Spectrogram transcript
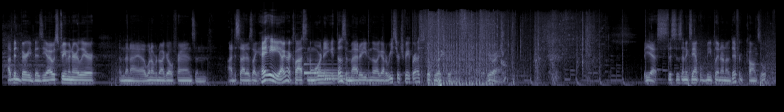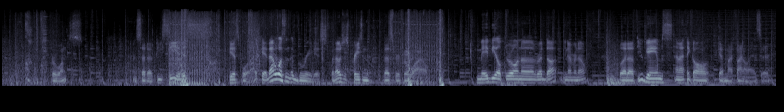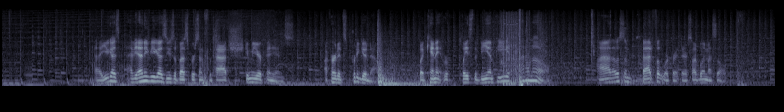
I've been very busy. I was streaming earlier, and then I uh, went over to my girlfriend's, and I decided I was like, hey, I got class in the morning. It doesn't matter, even though I got a research paper, I still feel like streaming. Here I am. But yes, this is an example of me playing on a different console. For once. Instead of PC, it is PS4. Okay, that wasn't the greatest, but I was just praising the Vesper for a while. Maybe I'll throw on a red dot, you never know. But a few games, and I think I'll get my final answer. Uh, you guys, have you, any of you guys used the Vesper since the patch? Give me your opinions. I've heard it's pretty good now. But can it replace the VMP? I don't know. Uh, that was some bad footwork right there, so I blame myself.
